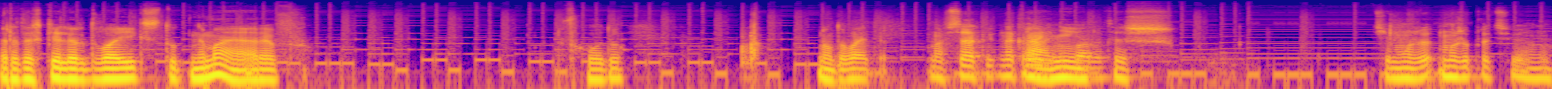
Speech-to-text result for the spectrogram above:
Ретроскейлер 2X тут немає RF входу. Ну, давайте. На всякий, на А, крайній ні, випадок. Це ж. Чи може, може працює, ну.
